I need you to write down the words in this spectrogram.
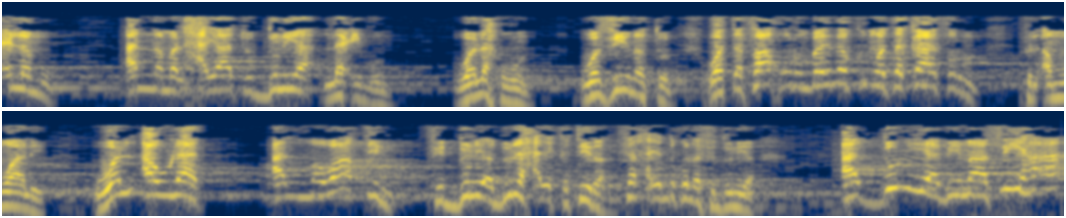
اعلموا أنما الحياة الدنيا لعب ولهو وزينة وتفاخر بينكم وتكاثر في الأموال والأولاد. المواطن في الدنيا الدنيا حاجة كثيرة. في الحياة كلها في الدنيا؟ الدنيا بما فيها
